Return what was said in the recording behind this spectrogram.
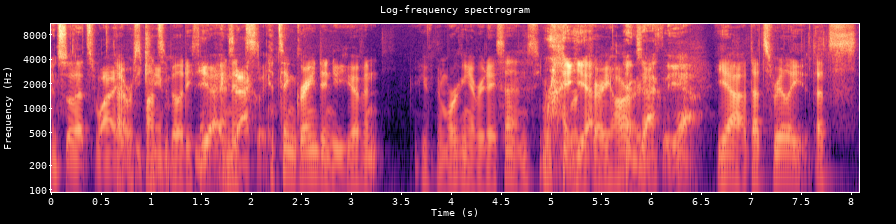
and so that's why That it responsibility became, thing. Yeah, and exactly. It's, it's ingrained in you. You haven't. You've been working every day since. You right. Yeah. very hard. Exactly. Yeah. Yeah, that's really that's.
